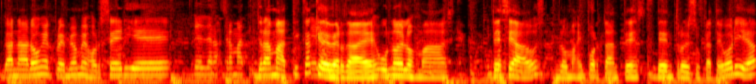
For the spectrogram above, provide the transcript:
ganaron el premio a Mejor Serie De dra- dramática. dramática, De que de verdad es uno de los más deseados, los más importantes dentro de su categoría.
